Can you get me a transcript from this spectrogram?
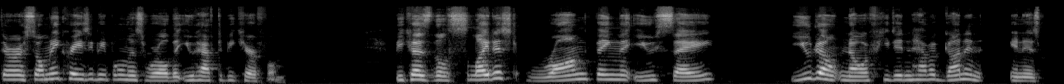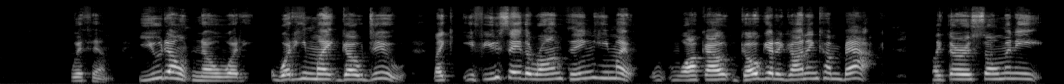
There are so many crazy people in this world that you have to be careful because the slightest wrong thing that you say, you don't know if he didn't have a gun in, in his with him. You don't know what what he might go do. Like if you say the wrong thing, he might walk out, go get a gun and come back. Like there are so many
